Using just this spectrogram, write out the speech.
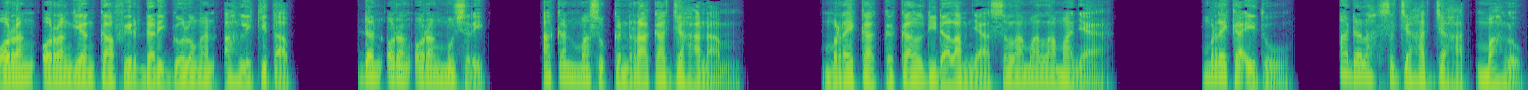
orang-orang yang kafir dari golongan ahli kitab dan orang-orang musyrik akan masuk ke neraka jahanam. Mereka kekal di dalamnya selama-lamanya. Mereka itu adalah sejahat-jahat makhluk.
